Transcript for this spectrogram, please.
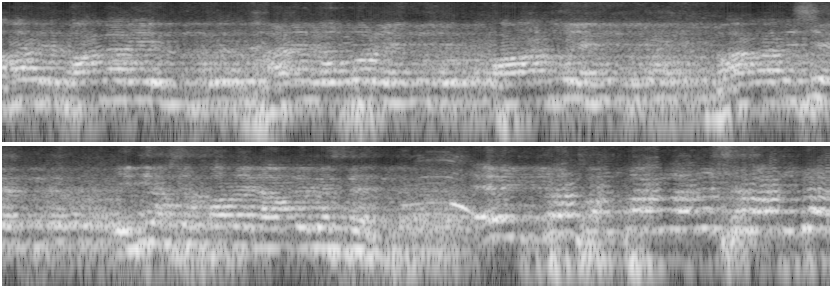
আমাদের বাঙালির ঘাড়ের ওপরে পা দিয়ে বাংলাদেশের ইতিহাসের পাতায় নাম লিখেছেন এই প্রথম বাংলাদেশের মাটিতে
